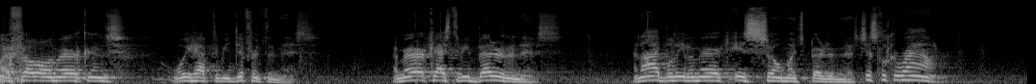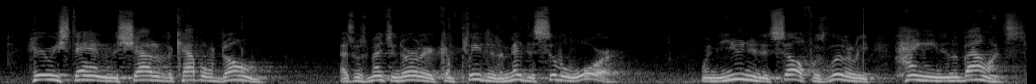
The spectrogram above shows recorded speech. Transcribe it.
My fellow Americans, we have to be different than this. America has to be better than this. And I believe America is so much better than this. Just look around. Here we stand in the shadow of the Capitol Dome, as was mentioned earlier, completed amid the Civil War, when the Union itself was literally hanging in the balance.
